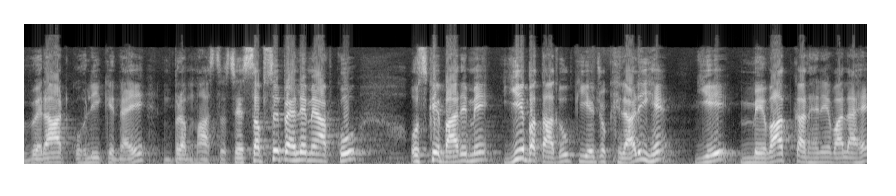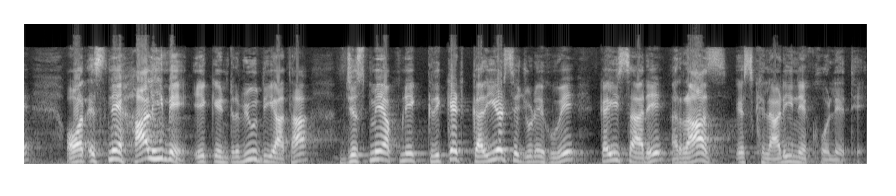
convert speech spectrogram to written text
विराट कोहली के नए ब्रह्मास्त्र से। सबसे पहले मैं आपको उसके बारे में यह बता दूँ कि यह जो खिलाड़ी है, ये मेवात का रहने वाला है और इसने हाल ही में एक इंटरव्यू दिया था जिसमें अपने क्रिकेट करियर से जुड़े हुए कई सारे राज इस खिलाड़ी ने खोले थे।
